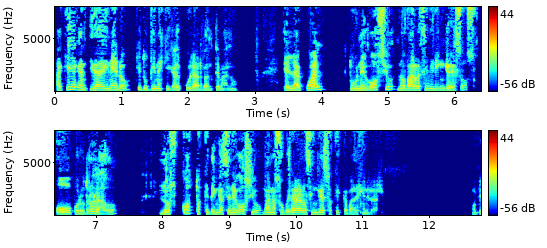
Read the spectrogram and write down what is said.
aquella cantidad de dinero que tú tienes que calcular de antemano, en la cual tu negocio no va a recibir ingresos o, por otro lado, los costos que tenga ese negocio van a superar a los ingresos que es capaz de generar. ¿Ok?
